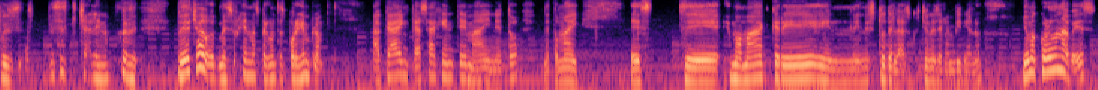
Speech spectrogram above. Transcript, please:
pues, pues, es que chale, ¿no? Pues, de hecho, me surgen más preguntas. Por ejemplo, acá en casa, gente, May, Neto, Neto May, este, mamá cree en, en, esto de las cuestiones de la envidia, ¿no? Yo me acuerdo una vez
